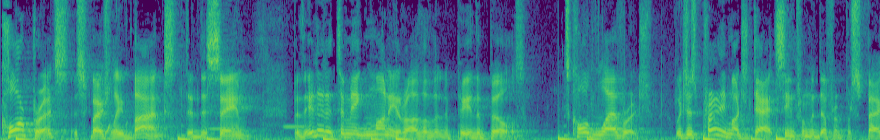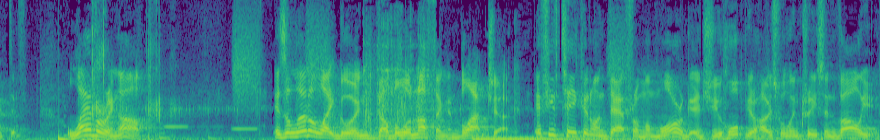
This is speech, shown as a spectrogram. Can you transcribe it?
Corporates, especially banks, did the same, but they did it to make money rather than to pay the bills. It's called leverage, which is pretty much debt seen from a different perspective. Levering up is a little like going double or nothing in blackjack. If you've taken on debt from a mortgage, you hope your house will increase in value.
